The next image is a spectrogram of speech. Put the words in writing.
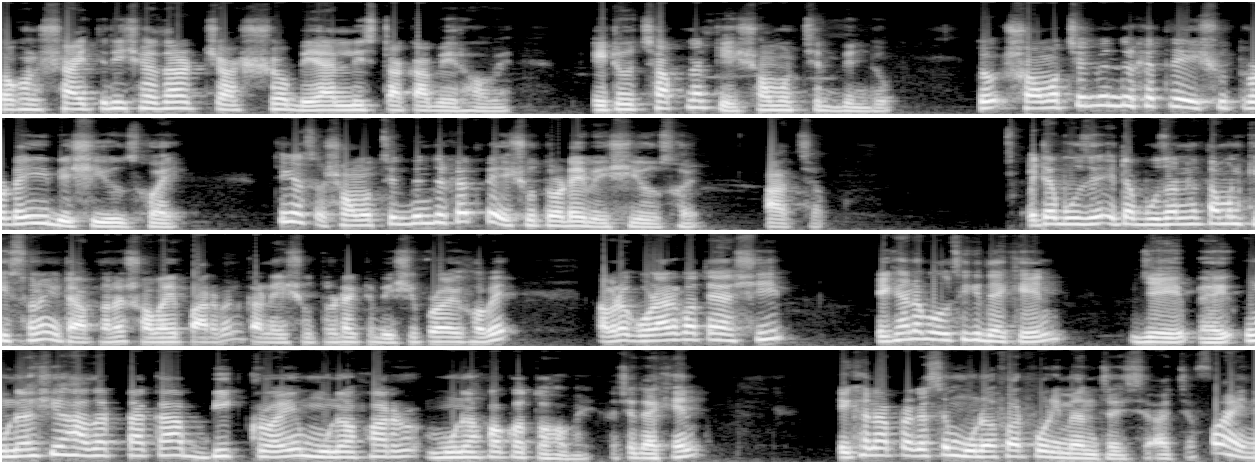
তখন সাঁত্রিশ হাজার চারশো বিয়াল্লিশ টাকা বের হবে। এটা হচ্ছে আপনার কি? সমচ্ছেদ বিন্দু। তো সমচ্ছেদ বিন্দুর ক্ষেত্রে এই সূত্রটাই বেশি ইউজ হয়। ঠিক আছে? সমচ্ছেদ বিন্দুর ক্ষেত্রে এই সূত্রটাই বেশি ইউজ হয়। আচ্ছা। এটা বুঝে, এটা বোঝানো তেমন কিছু না, এটা আপনারা সবাই পারবেন, কারণ এই সূত্রটা একটু বেশি প্রয়োগ হবে। আমরা গোড়ার কথায় আসি। এখানে বলছি কি, দেখেন যে উনাশি হাজার টাকা বিক্রয়ে মুনাফার, মুনাফা কত হবে? আচ্ছা দেখেন, এখানে আপনার কাছে মুনাফার পরিমাণ চাইছে। আচ্ছা ফাইন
